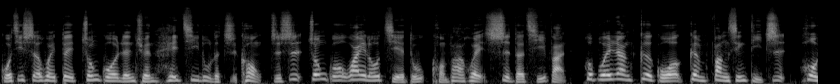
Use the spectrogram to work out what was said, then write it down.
国际社会对中国人权黑记录的指控。只是中国歪楼解读，恐怕会适得其反，会不会让各国更放心抵制？后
